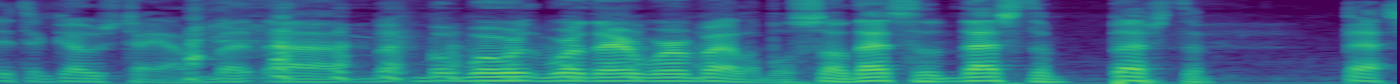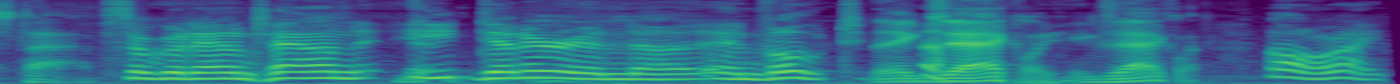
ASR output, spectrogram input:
It's a ghost town, but uh, but but we're, we're there. We're available. So that's the that's the best the best time. So go downtown, eat dinner, and uh, and vote. Exactly, exactly. All right.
